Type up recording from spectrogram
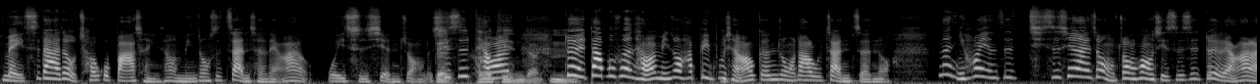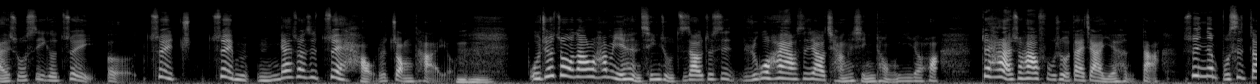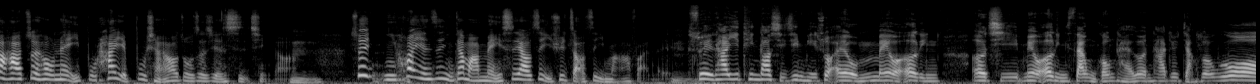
每次大家都有超过八成以上的民众是赞成两岸维持现状的。其实台湾、嗯、对大部分台湾民众他并不想要跟中国大陆战争哦。那你换言之，其实现在这种状况其实是对两岸来说是一个最呃最最嗯应该算是最好的状态哦。嗯我觉得中国大陆他们也很清楚知道，就是如果他要是要强行统一的话，对他来说他要付出的代价也很大，所以那不是到他最后那一步，他也不想要做这件事情啊。嗯，所以你换言之，你干嘛没事要自己去找自己麻烦嘞？嗯，所以他一听到习近平说：“哎，我们没有二零二七，没有二零三五公台论”，他就讲说：“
